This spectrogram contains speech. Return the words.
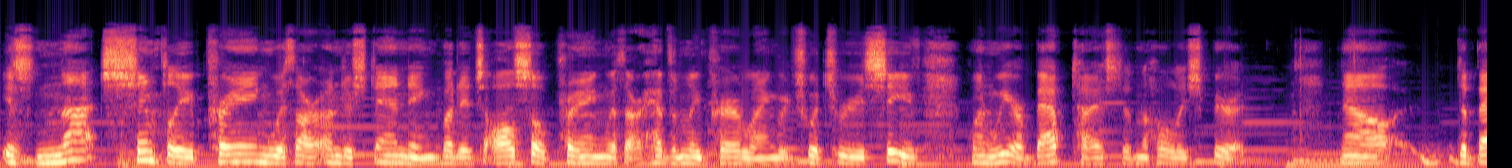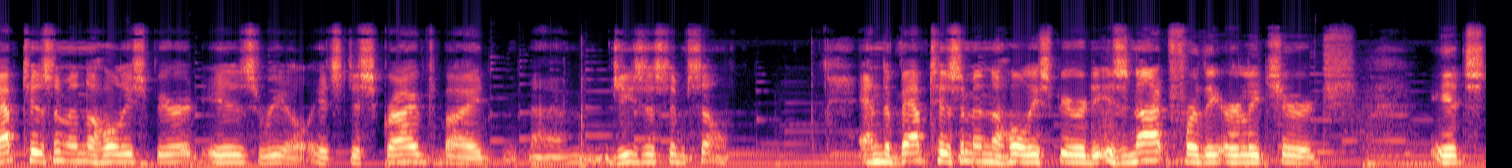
is not simply praying with our understanding, but it's also praying with our heavenly prayer language, which we receive when we are baptized in the Holy Spirit. Now, the baptism in the Holy Spirit is real. It's described by um, Jesus himself. And the baptism in the Holy Spirit is not for the early church. It's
